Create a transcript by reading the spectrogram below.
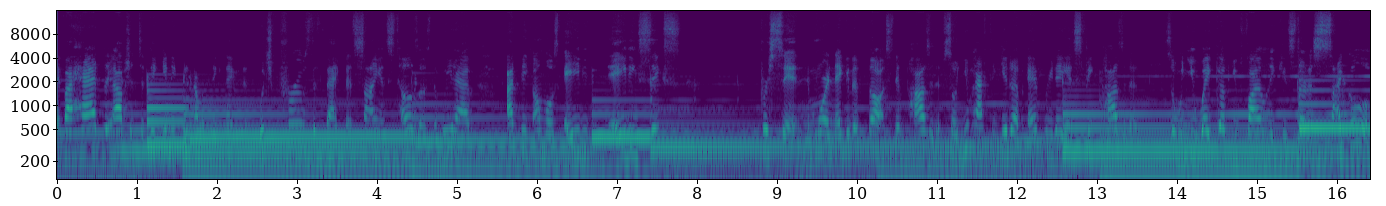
if I had the option to think anything, I would think negative, which proves the fact that science tells us that we have, I think, almost 80, 86 percent more negative thoughts than positive. So you have to get up every day and speak positive. So when you wake up, you finally can start a cycle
